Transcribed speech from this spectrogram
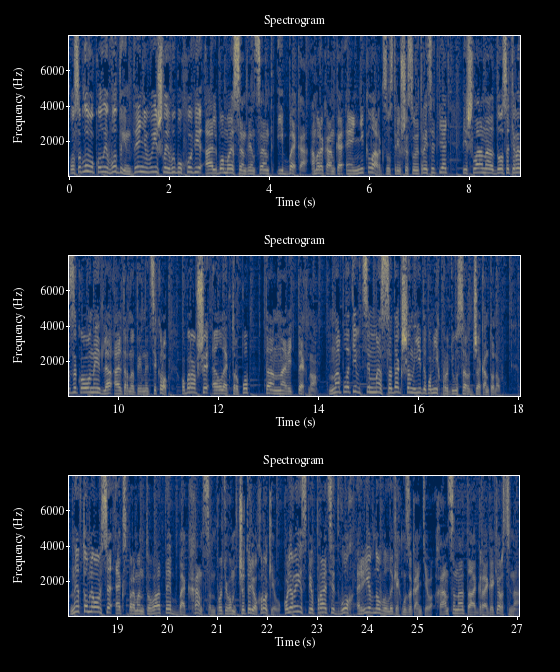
Особливо коли в один день вийшли вибухові альбоми Сент Вінсент і Бека. Американка Енні Кларк, зустрівши свої 35, пішла на досить ризикований для альтернативниці крок, обиравши електропоп та навіть техно. На платівці Masseduction їй допоміг продюсер Джек Антонов. Не втомлювався експериментувати Бек Хансен протягом чотирьох років. Кольори співпраці двох рівно великих музикантів Хансена та Грега Керстіна.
